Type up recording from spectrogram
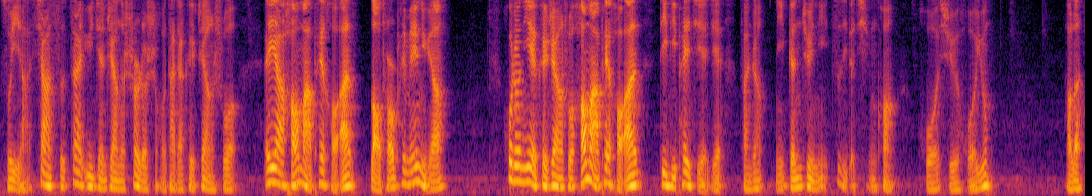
所以啊，下次再遇见这样的事儿的时候，大家可以这样说：哎呀，好马配好鞍，老头配美女啊。或者你也可以这样说：好马配好鞍。弟弟配姐姐，反正你根据你自己的情况活学活用。好了，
